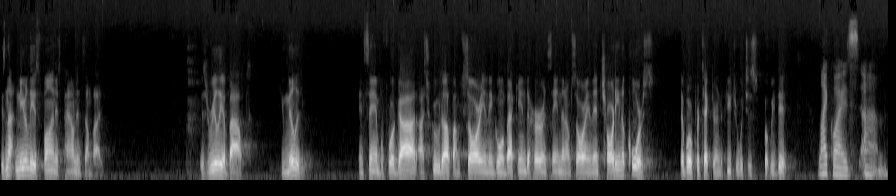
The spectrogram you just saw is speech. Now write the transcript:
is not nearly as fun as pounding somebody. It's really about humility and saying before God, I screwed up, I'm sorry, and then going back into her and saying that I'm sorry, and then charting a course that will protect her in the future, which is what we did. Likewise, um,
